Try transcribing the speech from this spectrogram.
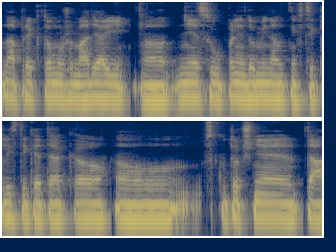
napriek tomu, že Maďari uh, nie sú úplne dominantní v cyklistike, tak uh, skutočne tá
